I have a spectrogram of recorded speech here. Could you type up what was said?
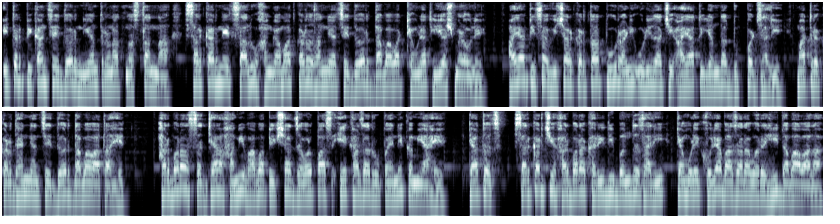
इतर पिकांचे दर नियंत्रणात नसताना सरकारने चालू हंगामात कडधान्याचे दर दबावात ठेवण्यात यश मिळवले. आयातीचा विचार करता तूर आणि उडीदाची आयात यंदा दुप्पट झाली मात्र कडधान्यांचे दर दबावात आहेत. हरभरा सध्या हमी भावापेक्षा जवळपास एक हजार रुपयाने कमी आहे. त्यातच सरकारची हरभरा खरेदी बंद झाली त्यामुळे खुल्या बाजारावरही दबाव आला.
